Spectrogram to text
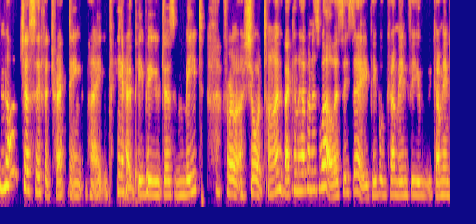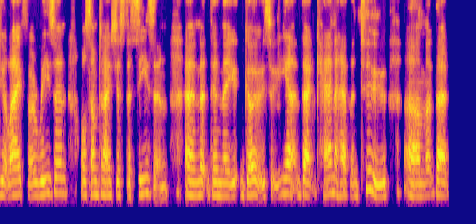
not just if attracting like you know people you just meet for a short time that can happen as well. As they say people come in for you come into your life for a reason or sometimes just a season and then they go. So yeah that can happen too um, but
